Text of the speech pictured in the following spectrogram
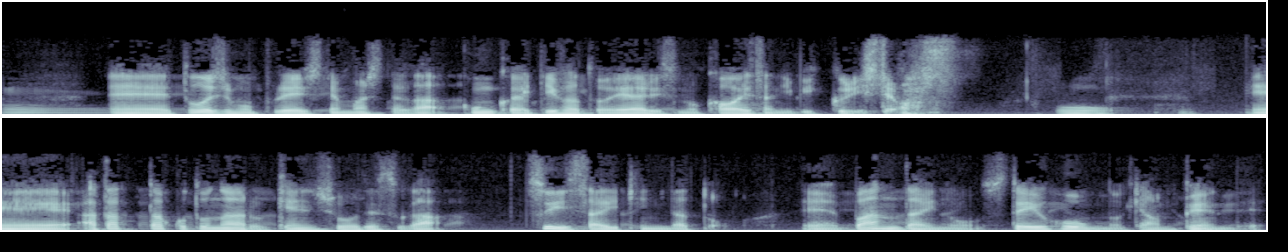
うん。えー当時もプレイしてましたが、今回ティファとエアリスの可愛さにびっくりしてます。おえー当たったことのある検証ですが、つい最近だと、えーバンダイのステイホームのキャンペーンで、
